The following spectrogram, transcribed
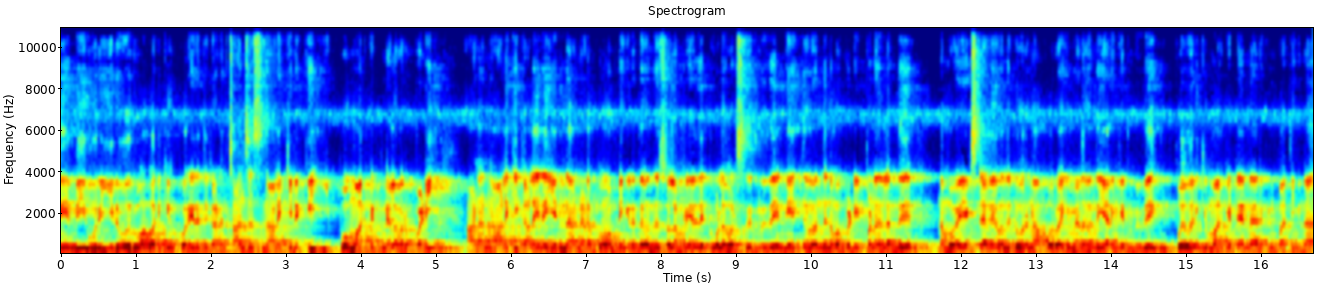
மேபி ஒரு இருபது ரூபா வரைக்கும் குறையிறதுக்கான சான்சஸ் நாளைக்கு இருக்கு. இப்போ மார்க்கெட் நிலவரப்படி ஆனால் நாளைக்கு காலையில் என்ன நடக்கும் அப்படிங்கிறத வந்து சொல்ல முடியாது. டுவெல் ஹவர்ஸ் இருந்தது. நேற்று வந்து நம்ம ப்ரெடிக்ட் பண்ணதுலேருந்து நம்ம எக்ஸ்ட்ராவே வந்துட்டு ஒரு நாற்பது ரூபாய்க்கு மேலே வந்து இறங்கி இருந்தது இப்போ வரைக்கும் மார்க்கெட் என்ன இருக்குன்னு பார்த்தீங்கன்னா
